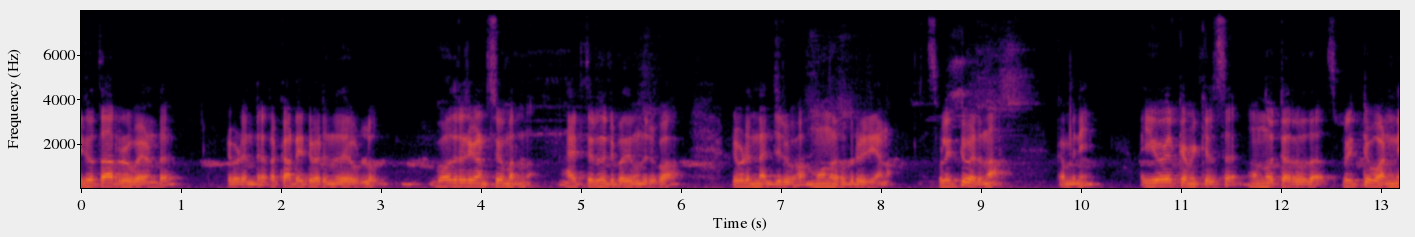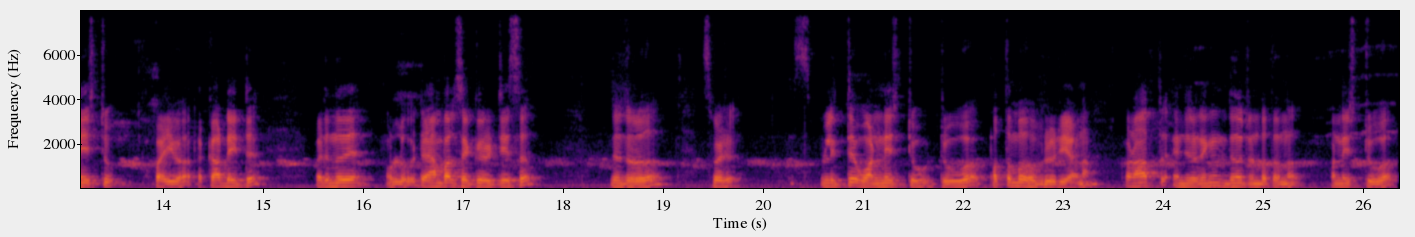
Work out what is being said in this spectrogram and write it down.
ഇരുപത്താറ് രൂപയുണ്ട്. ഡിവിഡന്റ് റെക്കോർഡ് ഡേറ്റ് വരുന്നതേ ഉള്ളൂ. ഗോദ്രേജ് കൺസ്യൂമറിന് ആയിരത്തി ഇരുന്നൂറ്റി പതിമൂന്ന് രൂപ. ഡിവിഡന്റ് അഞ്ച് രൂപ. മൂന്ന് ഫെബ്രുവരിയാണ്. സ്പ്ലിറ്റ് വരുന്ന company I O L chemicals മുന്നൂറ്ററുപത്. Split one is to five. Record date വരുന്നതേ ഉള്ളൂ. രാംപാൽ സെക്യൂരിറ്റീസ് ഇരുന്നൂറ്ററുപത്. Split one is to two പത്തൊമ്പത് ഫെബ്രുവരിയാണ്. കൊണാർട്ട് എഞ്ചിനീയറിംഗ് ഇരുന്നൂറ്റൻപത്തൊന്ന്. വൺ ഈസ് ടു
